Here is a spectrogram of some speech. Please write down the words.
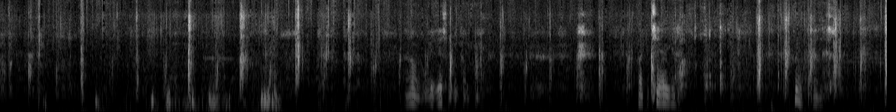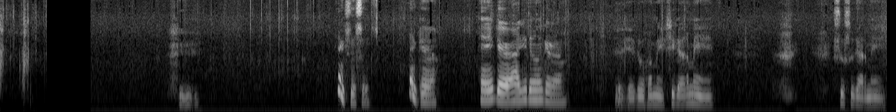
I don't know where this one comes from. Like a terrier. Oh goodness. hey, Sissy. Hey, girl. Hey, girl. How you doing, girl? Here go her man. She got a man. Susu got a man.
